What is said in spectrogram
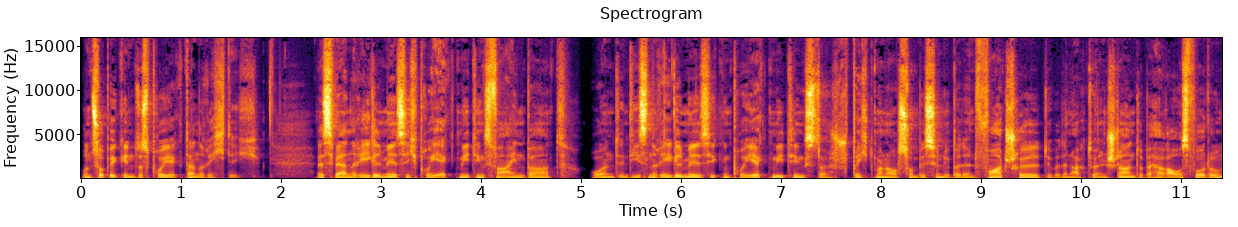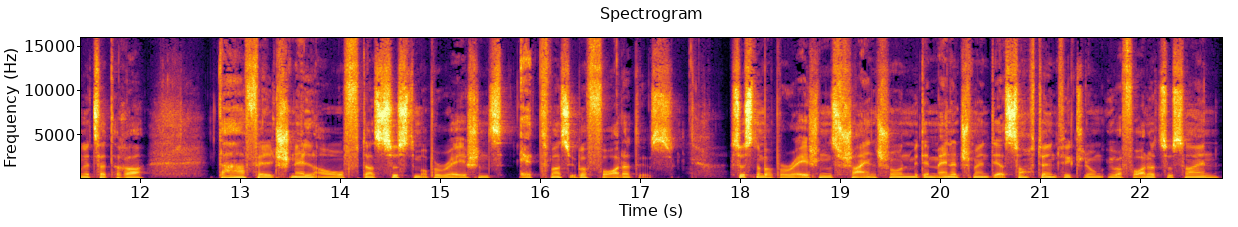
Und so beginnt das Projekt dann richtig. Es werden regelmäßig Projektmeetings vereinbart und in diesen regelmäßigen Projektmeetings, da spricht man auch so ein bisschen über den Fortschritt, über den aktuellen Stand, über Herausforderungen etc. Da fällt schnell auf, dass System Operations etwas überfordert ist. System Operations scheint schon mit dem Management der Softwareentwicklung überfordert zu sein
